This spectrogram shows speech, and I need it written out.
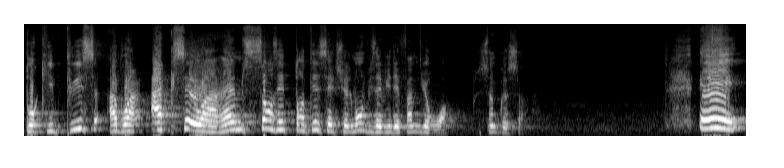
pour qu'ils puissent avoir accès au harem sans être tentés sexuellement vis-à-vis des femmes du roi. C'est simple que ça. Et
